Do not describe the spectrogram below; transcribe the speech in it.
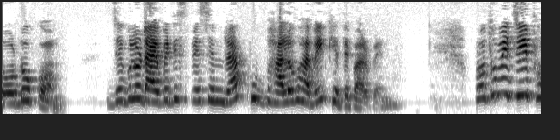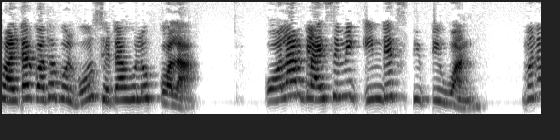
লোডও কম, যেগুলো ডায়াবেটিস পেশেন্টরা খুব ভালোভাবেই খেতে পারবেন। প্রথমে যে ফলটার কথা বলব সেটা হলো কলা। কলার গ্লাইসেমিক ইন্ডেক্স ফিফটি ওয়ান মানে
